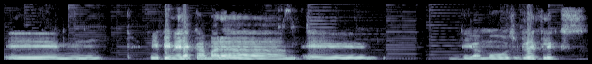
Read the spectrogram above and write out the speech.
Em, mi primera cámara, digamos, reflex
